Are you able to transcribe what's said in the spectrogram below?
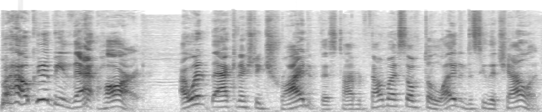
But how could it be that hard? I went back and actually tried it this time and found myself delighted to see the challenge.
